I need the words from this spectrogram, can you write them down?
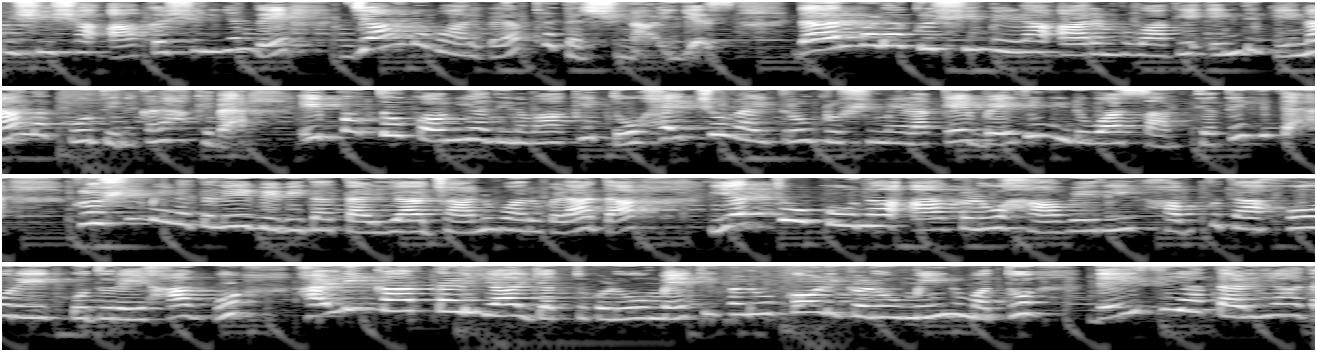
ವಿಶೇಷ ಆಕರ್ಷಣೆ ಎಂದರೆ ಜಾನುವಾರುಗಳ ಪ್ರದರ್ಶನ. ಎಸ್, ಧಾರವಾಡ ಕೃಷಿ ಮೇಳ ಆರಂಭವಾಗಿ ಇಂದಿಗೆ ನಾಲ್ಕು ದಿನಗಳಾಗಿವೆ. ಇಪ್ಪತ್ತು ಕೊನೆಯ ದಿನವಾಗಿದ್ದು ಹೆಚ್ಚು ರೈತರು ಕೃಷಿ ಮೇಳಕ್ಕೆ ಭೇಟಿ ನೀಡುವ ಸಾಧ್ಯತೆ ಇದೆ. ಕೃಷಿ ಮೇಳದಲ್ಲಿ ವಿವಿಧ ತಳಿಯ ಜಾನುವಾರುಗಳಾದ ಎತ್ತು ಕೋನ ಆಕಳು ಹಾವೇರಿ, ಹಬ್ಬದ ಹೋರಿ, ಕುದುರೆ ಹಾಗೂ ಹಳ್ಳಿಕಾರ್ ತಳಿಯ ಎತ್ತುಗಳು, ಮೇಕೆಗಳು, ಕೋಳಿಗಳು, ಮೀನು ಮತ್ತು ದೇಸಿಯ ತಳಿಯಾದ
